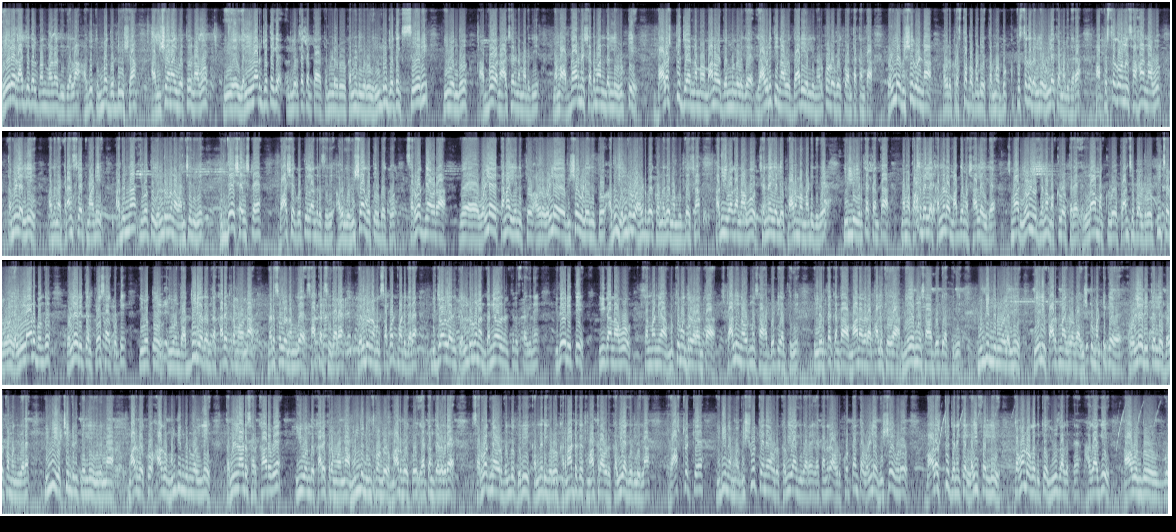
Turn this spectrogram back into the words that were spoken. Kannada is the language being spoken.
ಬೇರೆ ರಾಜ್ಯದಲ್ಲಿ ಬಂದ್ ಮಾಡೋದು ಇದೆಯಲ್ಲ, ಅದು ತುಂಬ ದೊಡ್ಡ ವಿಷಯ. ಆ ವಿಷಯನ ಇವತ್ತು ನಾವು ಈ ಎಲ್ಲರ ಜೊತೆಗೆ, ಇಲ್ಲಿರ್ತಕ್ಕಂಥ ತಮಿಳರು, ಕನ್ನಡಿಗರು ಎಲ್ಲರ ಜೊತೆಗೆ ಸೇರಿ ಈ ಒಂದು ಹಬ್ಬವನ್ನು ಆಚರಣೆ ಮಾಡಿದ್ವಿ. ನಮ್ಮ ಹದಿನಾರನೇ ಶತಮಾನದಲ್ಲಿ ಹುಟ್ಟಿ ಭಾಳಷ್ಟು ಜ, ನಮ್ಮ ಮಾನವ ಜನ್ಮಗಳಿಗೆ ಯಾವ ರೀತಿ ನಾವು ದಾರಿಯಲ್ಲಿ ನಡ್ಕೊಂಡು ಹೋಗಬೇಕು ಅಂತಕ್ಕಂಥ ಒಳ್ಳೆಯ ವಿಷಯಗಳನ್ನ ಅವರು ಪ್ರಸ್ತಾಪ ಮಾಡಿ, ತಮ್ಮ ಬುಕ್, ಪುಸ್ತಕದಲ್ಲಿ ಉಲ್ಲೇಖ ಮಾಡಿದ್ದಾರೆ. ಆ ಪುಸ್ತಕವನ್ನು ಸಹ ನಾವು ತಮಿಳಲ್ಲಿ ಅದನ್ನು ಟ್ರಾನ್ಸ್ಲೇಟ್ ಮಾಡಿ, ಅದನ್ನು ಇವತ್ತು ಎಲ್ರಿಗೂ ನಾವು ಹಂಚಿದ್ದೀವಿ. ಉದ್ದೇಶ ಇಷ್ಟೇ, ಭಾಷೆ ಗೊತ್ತಿಲ್ಲ ಅಂದ್ರೆ ಸರಿ, ಅವರಿಗೆ ವಿಷಯ ಗೊತ್ತಿರಬೇಕು. ಸರ್ವಜ್ಞ ಅವರ ಒಳ್ಳೆಯತನ ಒಳ್ಳೆತನ ಏನಿತ್ತು, ಅವರ ಒಳ್ಳೆಯ ವಿಷಯಗಳೇನಿತ್ತು ಅದು ಎಲ್ರಿಗೂ ಹರಡಬೇಕು ಅನ್ನೋದೇ ನಮ್ಮ ಉದ್ದೇಶ. ಅದು ಇವಾಗ ನಾವು ಚೆನ್ನೈಯಲ್ಲಿ ಪ್ರಾರಂಭ ಮಾಡಿದ್ದೀವಿ. ಇಲ್ಲಿ ಇರ್ತಕ್ಕಂಥ ನಮ್ಮ ಪಕ್ಕದಲ್ಲೇ ಕನ್ನಡ ಮಾಧ್ಯಮ ಶಾಲೆ ಇದೆ. ಸುಮಾರು ಏಳ್ನೂರು ಜನ ಮಕ್ಕಳು ಓದ್ತಾರೆ. ಎಲ್ಲ ಮಕ್ಕಳು ಪ್ರಾಂಶುಪಾಲರು, ಟೀಚರ್ಗಳು ಎಲ್ಲರೂ ಬಂದು ಒಳ್ಳೆ ರೀತಿಯಲ್ಲಿ ಪ್ರೋತ್ಸಾಹ ಕೊಟ್ಟು ಇವತ್ತು ಈ ಒಂದು ಅದ್ದೂರಿಯಾದಂಥ ಕಾರ್ಯಕ್ರಮವನ್ನು ನಡೆಸಲು ನಮಗೆ ಸಹಕರಿಸಿದ್ದಾರೆ. ಎಲ್ಲರೂ ನಮಗೆ ಸಪೋರ್ಟ್ ಮಾಡಿದ್ದಾರೆ. ನಿಜವಾಗ್ಲೂ ಅದಕ್ಕೆ ಎಲ್ರಿಗೂ ನಾನು ಧನ್ಯವಾದಗಳು ತಿಳಿಸ್ತಾ ಇದ್ದೀನಿ. ಇದೇ ರೀತಿ ಈಗ ನಾವು ಸನ್ಮಾನ್ಯ ಮುಖ್ಯಮಂತ್ರಿಗಳಂತ ಸ್ಟಾಲಿನ್ ಅವ್ರನ್ನೂ ಸಹ ಭೇಟಿ ಆಗ್ತೀವಿ ಇಲ್ಲಿರ್ತಕ್ಕಂಥ ಮಹಾನಗರ ಪಾಲಿಕೆಯ ಮೇಯರ್ನೂ ಸಹ ಭೇಟಿ ಆಗ್ತೀವಿ ಮುಂದಿನ ದಿನಗಳಲ್ಲಿ ಏನು ಈ ಪಾರ್ಕ್ನ ಇವಾಗ ಇಷ್ಟು ಮಟ್ಟಿಗೆ ಒಳ್ಳೆ ರೀತಿಯಲ್ಲಿ ಬೆಳ್ಕೊಂಬಂದಿದ್ದಾರೆ ಇನ್ನೂ ಹೆಚ್ಚಿನ ರೀತಿಯಲ್ಲಿ ಇದನ್ನು ಮಾಡಬೇಕು. ಹಾಗೂ ಮುಂದಿನ ದಿನಗಳಲ್ಲಿ ತಮಿಳುನಾಡು ಸರ್ಕಾರವೇ ಈ ಒಂದು ಕಾರ್ಯಕ್ರಮವನ್ನು ಮುಂದೆ ನಿಂತ್ಕೊಂಡು ಮಾಡಬೇಕು. ಯಾಕಂತ ಹೇಳಿದ್ರೆ ಸರ್ವಜ್ಞ ಅವರು ಬಂದು ಬರೀ ಕನ್ನಡಿಗರು, ಕರ್ನಾಟಕಕ್ಕೆ ಮಾತ್ರ ಅವರು ಕವಿಯಾಗಿರಲಿಲ್ಲ. ರಾಷ್ಟ್ರಕ್ಕೆ, ಇಡೀ ನಮ್ಮ ವಿಶ್ವಕ್ಕೇನೆ ಅವರು ಕವಿಯಾಗಿದ್ದಾರೆ. ಯಾಕಂದರೆ ಅವರು ಕೊಟ್ಟಂಥ ಒಳ್ಳೆಯ ವಿಷಯಗಳು ಭಾಳಷ್ಟು ಜನಕ್ಕೆ ಲೈಫಲ್ಲಿ ತಗೊಂಡು ಹೋಗೋದಕ್ಕೆ ಯೂಸ್ ಆಗುತ್ತೆ. ಹಾಗಾಗಿ ಆ ಒಂದು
